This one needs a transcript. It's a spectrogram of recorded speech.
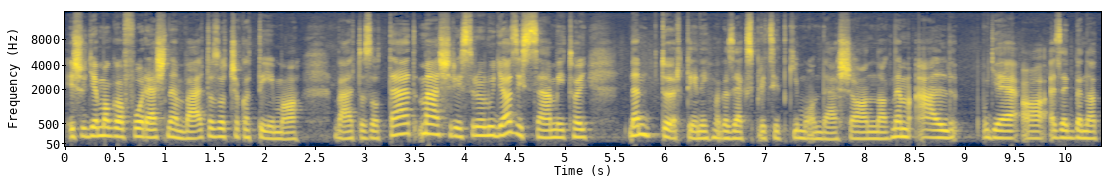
és ugye maga a forrás nem változott, csak a téma változott. Tehát másrésztről ugye az is számít, hogy nem történik meg az explicit kimondása annak, nem áll ugye a, ezekben a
